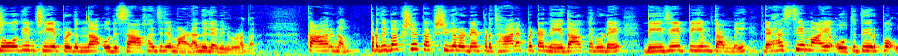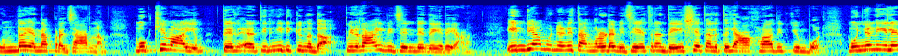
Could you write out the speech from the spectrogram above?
ചോദ്യം ചെയ്യപ്പെടുന്ന ഒരു സാഹചര്യമാണ് നിലവിലുള്ളത്. കാരണം പ്രതിപക്ഷ കക്ഷികളുടെ പ്രധാനപ്പെട്ട നേതാക്കളുടെ ബി ജെ പിയും തമ്മിൽ രഹസ്യമായ ഒത്തുതീർപ്പ് ഉണ്ട് എന്ന പ്രചാരണം മുഖ്യമായും തിര- തിരിഞ്ഞിരിക്കുന്നത് പിണറായി വിജയന്റെ നേരെയാണ്. ഇന്ത്യ മുന്നണി തങ്ങളുടെ വിജയത്തിന് ദേശീയ തലത്തിൽ ആഹ്ലാദിക്കുമ്പോൾ മുന്നണിയിലെ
